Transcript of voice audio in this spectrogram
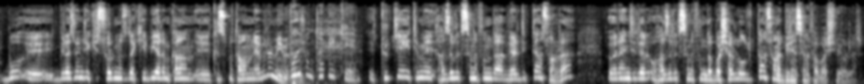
Bu e, biraz önceki sorunuzdaki bir yarım kalan e, kısmı tamamlayabilir miyim efendim? Buyurun tabii ki. E, Türkçe eğitimi hazırlık sınıfında verdikten sonra öğrenciler o hazırlık sınıfında başarılı olduktan sonra birinci sınıfa başlıyorlar.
